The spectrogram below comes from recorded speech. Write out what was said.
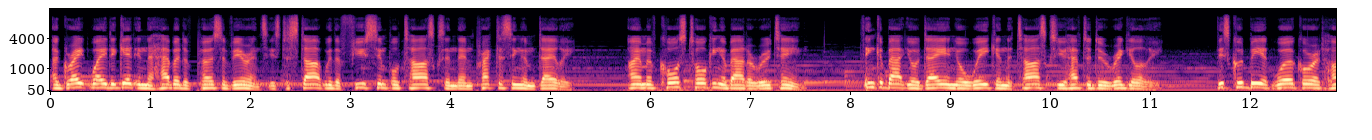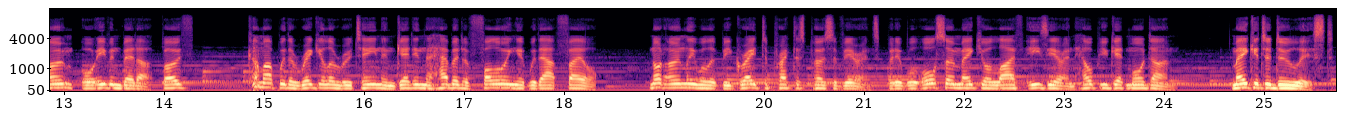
A great way to get in the habit of perseverance is to start with a few simple tasks and then practicing them daily. I am of course talking about a routine. Think about your day and your week and the tasks you have to do regularly. This could be at work or at home, or even better, both. Come up with a regular routine and get in the habit of following it without fail. Not only will it be great to practice perseverance, but it will also make your life easier and help you get more done. Make a to-do list.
